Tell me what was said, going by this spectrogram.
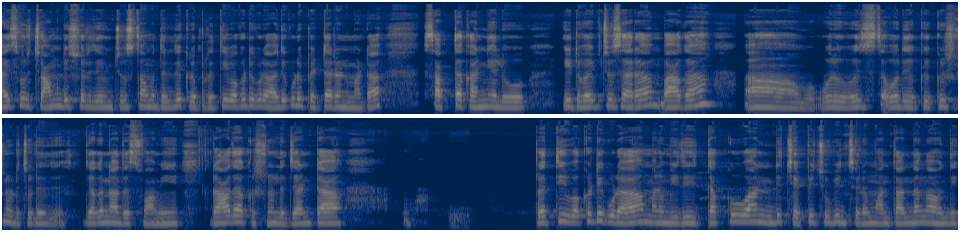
మైసూర్ చాముండేశ్వరి దేవిని చూస్తామో తెలియదు ఇక్కడ ప్రతి ఒక్కటి కూడా అది కూడా పెట్టారనమాట సప్త కన్యలు. ఇటువైపు చూసారా? బాగా కృష్ణుడు చూడండి జగన్నాథ స్వామి రాధాకృష్ణుల జంట ప్రతి ఒక్కటి కూడా మనం ఇది తక్కువ నుండి చెప్పి చూపించడం అంత అందంగా ఉంది.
